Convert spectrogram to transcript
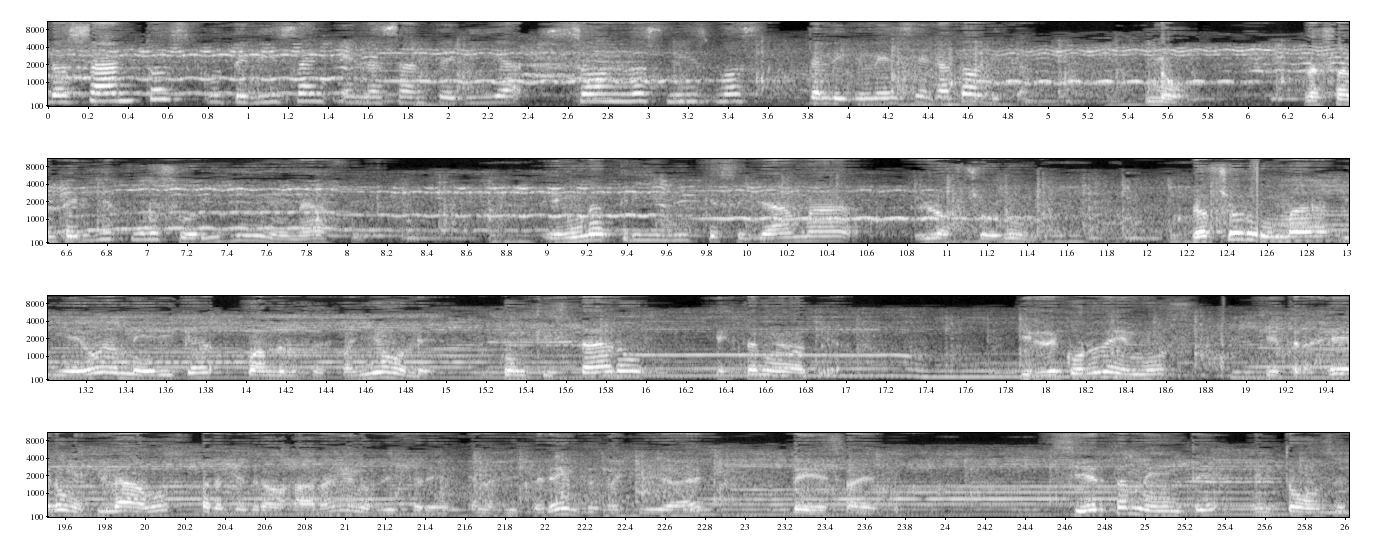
¿Los santos que utilizan en la santería son los mismos de la Iglesia Católica? No, la santería tiene su origen en África, en una tribu que se llama los Choruma. Los Choruma vinieron a América cuando los españoles conquistaron esta nueva tierra. Y recordemos que trajeron esclavos para que trabajaran en, en las diferentes actividades de esa época. Ciertamente, entonces,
